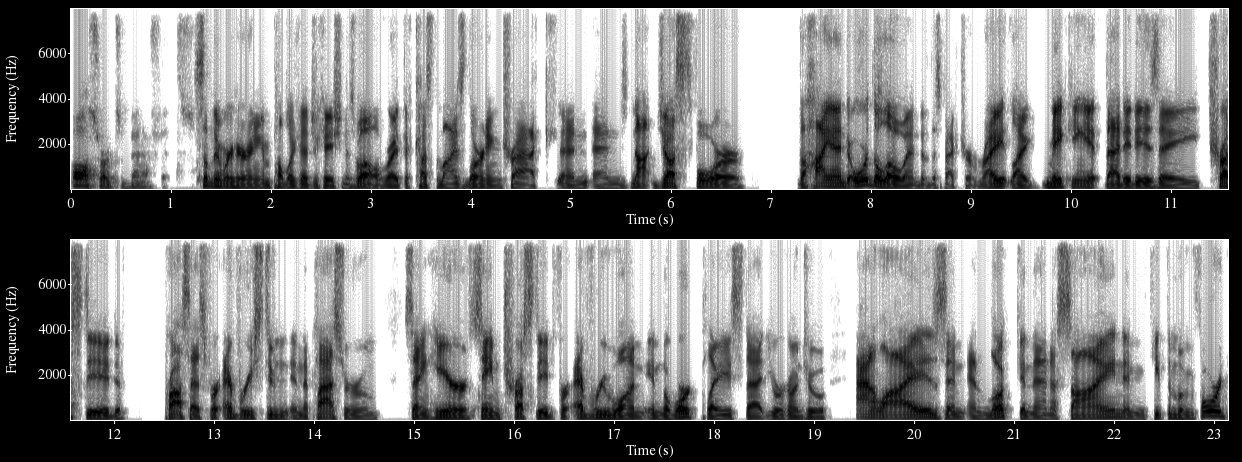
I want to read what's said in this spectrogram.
all sorts of benefits. Something we're hearing in public education as well, right? The customized learning track and and not just for the high end or the low end of the spectrum, right? Like making it that it is a trusted process for every student in the classroom saying here, same trusted for everyone in the workplace that you're going to analyze and, and look and then assign and keep them moving forward.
